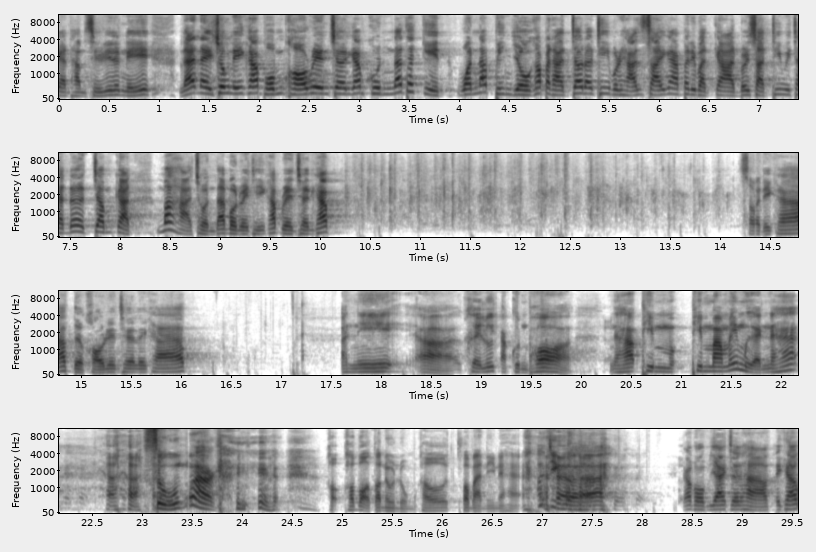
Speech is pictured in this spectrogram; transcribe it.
การทำซีรีส์เรื่องนี้ และในช่วงนี้ครับผมขอเรียนเชิญครับคุณนัฐกิจวรรณพินโยครับประธานเจ้าหน้าที่บริหารสายงานปฏิบัติการบริษัททีวีทันเดอร์จำกัดมหาชนด้านบนเวทีครับเรียนเชิญครับ สวัสดีครับ เดี๋ยวขอเรียนเชิญเลยครับ อันนี้อ่าเคยรู้จักคุณพ่อ นะฮะพิมพ์พิมพ์มาไม่เหมือนนะฮะ สูงมาก เขาเขาบอกตอนหนุ่มๆเขาประมาณนี้นะฮะเอาจริงเหรอฮะ ครับผมอยากจะถามนะครับ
